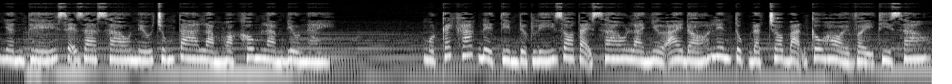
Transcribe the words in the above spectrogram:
Nhân thế sẽ ra sao nếu chúng ta làm hoặc không làm điều này? Một cách khác để tìm được lý do tại sao là nhờ ai đó liên tục đặt cho bạn câu hỏi vậy thì sao?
